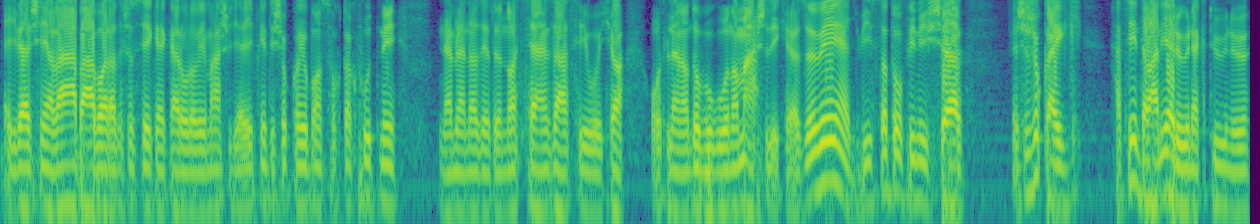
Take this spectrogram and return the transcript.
egy verseny a lábában, ráadásul Székely Károlové máshogy egyébként is sokkal jobban szoktak futni, nem lenne azért olyan nagy szenzáció, hogyha ott lenne a dobogón a második helyezővé, egy biztató finissel, és a sokáig, hát szinte már nyerőnek tűnő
